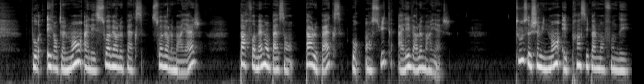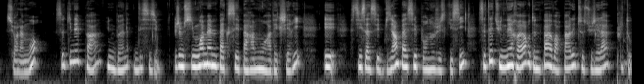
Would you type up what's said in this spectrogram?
pour éventuellement aller soit vers le Pax, soit vers le mariage, parfois même en passant par le Pax pour ensuite aller vers le mariage. Tout ce cheminement est principalement fondé sur l'amour, ce qui n'est pas une bonne décision. Je me suis moi-même paxée par amour avec Chéri, et si ça s'est bien passé pour nous jusqu'ici, c'était une erreur de ne pas avoir parlé de ce sujet-là plus tôt.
